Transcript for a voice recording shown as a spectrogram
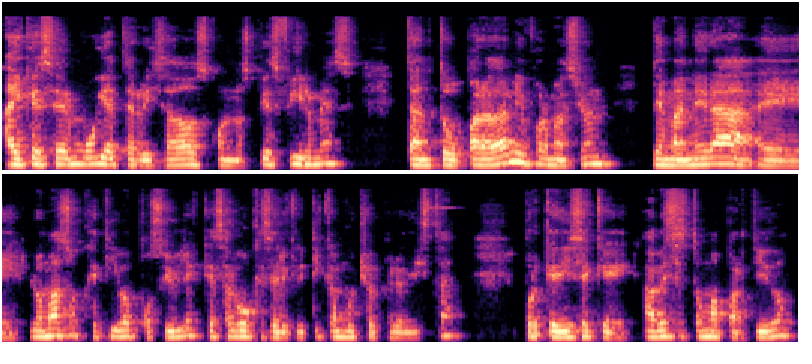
hay que ser muy aterrizados con los pies firmes, tanto para dar la información de manera eh, lo más objetiva posible, que es algo que se le critica mucho al periodista, porque dice que a veces toma partido.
